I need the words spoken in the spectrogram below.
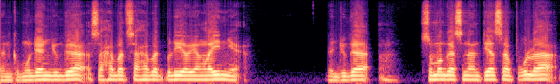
dan kemudian juga sahabat-sahabat beliau yang lainnya. Dan juga semoga senantiasa pula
